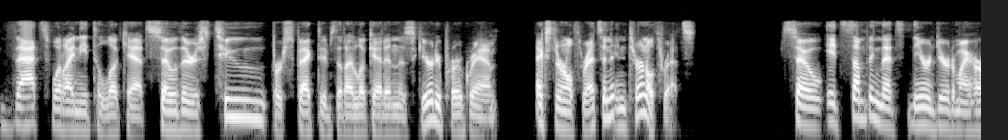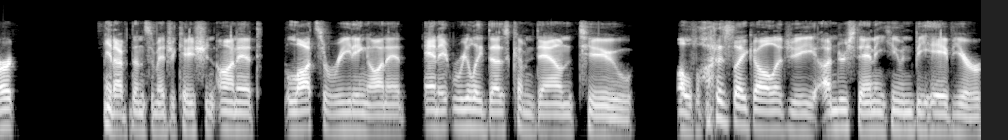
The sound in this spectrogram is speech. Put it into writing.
That's what I need to look at. So there's two perspectives that I look at in the security program external threats and internal threats. So it's something that's near and dear to my heart know, I've done some education on it, lots of reading on it, and it really does come down to a lot of psychology, understanding human behavior,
